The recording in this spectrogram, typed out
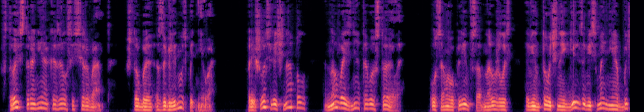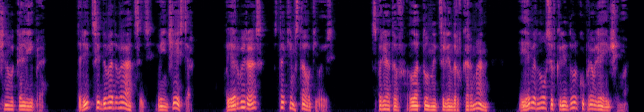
В той стороне оказался сервант. Чтобы заглянуть под него, пришлось лечь на пол но возня того стоила. У самого плинтуса обнаружилась винтовочная гильза весьма необычного калибра. 3220, винчестер. Первый раз с таким сталкиваюсь. Спрятав латунный цилиндр в карман, я вернулся в коридор к управляющему,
